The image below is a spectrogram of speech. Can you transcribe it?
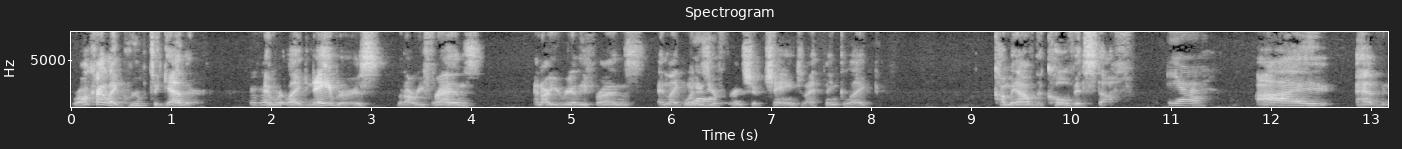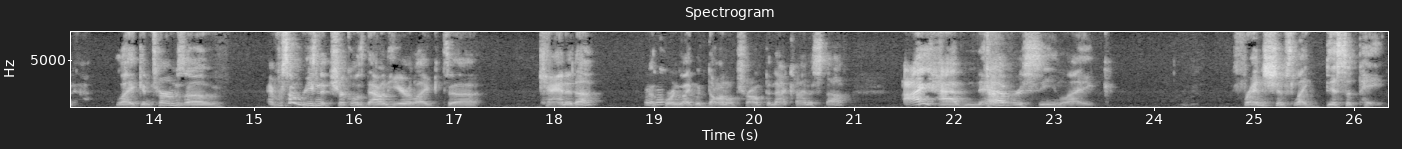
We're all kind of like grouped together, Mhm. and we're like neighbors, but are we friends? And are you really friends? And like, when does your friendship change? And I think like coming out of the COVID stuff, Yeah. I have like in terms of, and for some reason it trickles down here like to Canada, Mhm. according like with Donald Trump and that kind of stuff. I have never seen like friendships like dissipate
